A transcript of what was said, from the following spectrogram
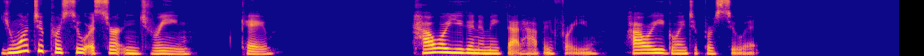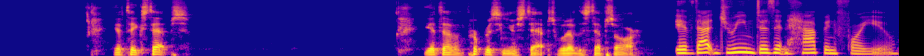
You want to pursue a certain dream, okay? How are you going to make that happen for you? How are you going to pursue it? You have to take steps. You have to have a purpose in your steps, whatever the steps are. If that dream doesn't happen for you,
